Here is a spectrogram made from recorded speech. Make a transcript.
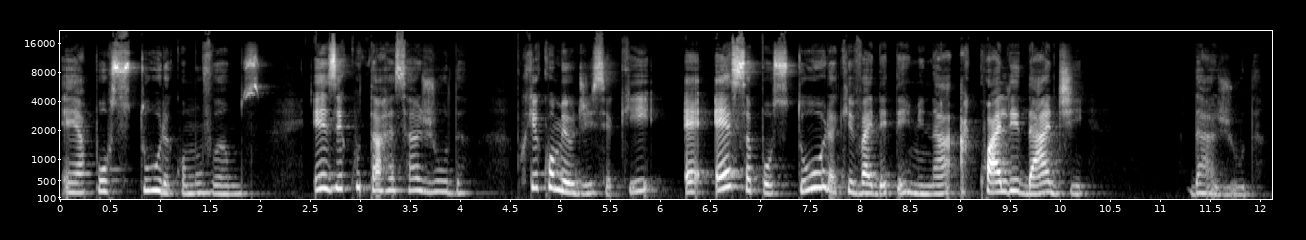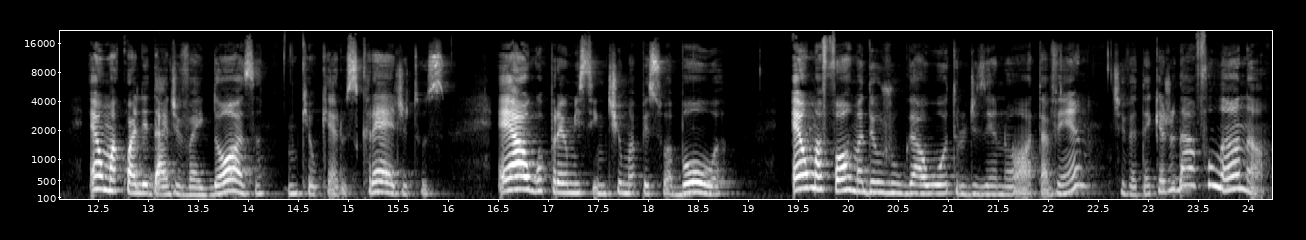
é a postura como vamos executar essa ajuda. Porque, como eu disse aqui, é essa postura que vai determinar a qualidade da ajuda. É uma qualidade vaidosa em que eu quero os créditos? É algo para eu me sentir uma pessoa boa? É uma forma de eu julgar o outro dizendo: Ó, oh, tá vendo? Tive até que ajudar a fulana, ó.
